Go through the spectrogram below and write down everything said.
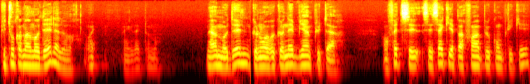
Plutôt comme un modèle alors? Oui, exactement. Mais un modèle que l'on reconnaît bien plus tard. En fait, c'est ça qui est parfois un peu compliqué.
